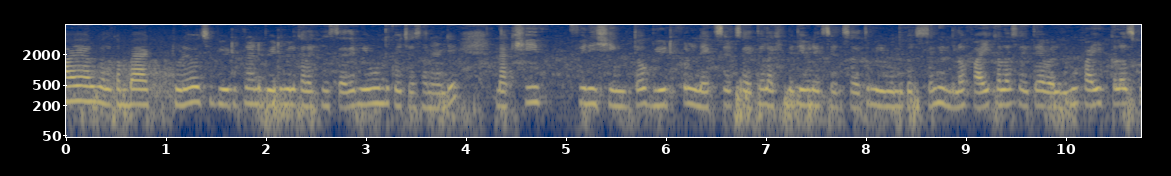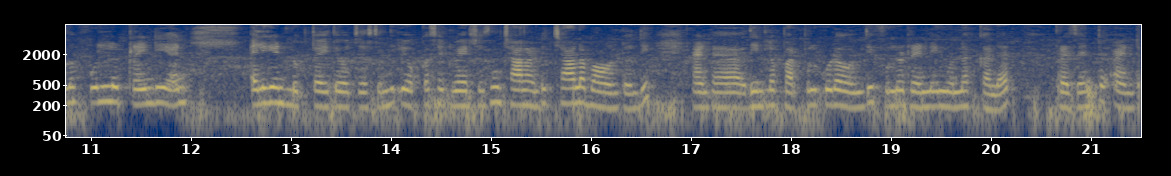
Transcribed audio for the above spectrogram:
Hi all welcome back. Today వచ్చి బ్యూటిఫుల్ అండ్ బ్యూటిఫుల్ కలెక్షన్స్ అయితే మీ ముందుకు వచ్చేసానండి. నక్షి ఫినిషింగ్తో బ్యూటిఫుల్ నెక్ సెట్స్ అయితే లక్ష్మీదేవి నెక్ సెట్స్ అయితే మీ ముందుకు వచ్చేసాను ఇందులో ఫైవ్ కలర్స్ అయితే అవైలబుల్ ఫైవ్ కలర్స్ కూడా ఫుల్ ట్రెండీ అండ్ ఎలిగెంట్ లుక్తో అయితే వచ్చేస్తుంది. ఈ ఒక్క సెట్ వేర్ చేసిన చాలా అంటే చాలా బాగుంటుంది. అండ్ దీంట్లో పర్పుల్ కూడా ఉంది. ఫుల్ ట్రెండింగ్ ఉన్న colour present. And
